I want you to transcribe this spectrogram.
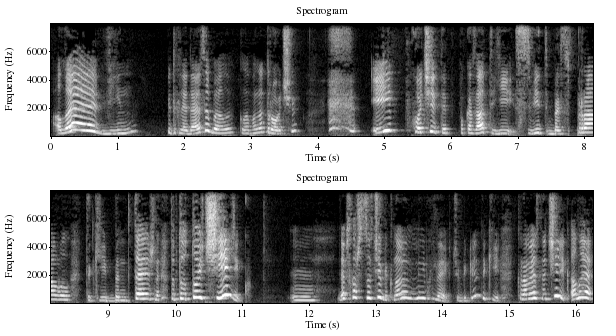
Але він підглядає за Белою, коли вона дрочить, і хоче типу, показати їй світ без правил, такий бентежний. Тобто той челік, я б сказала, що це чубік, але він не виглядає як чубік. Він такий крамезний челік, але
